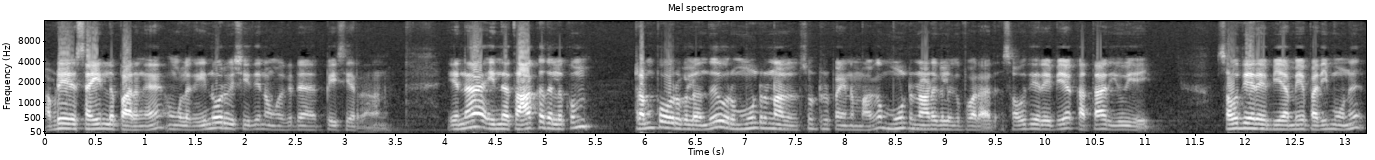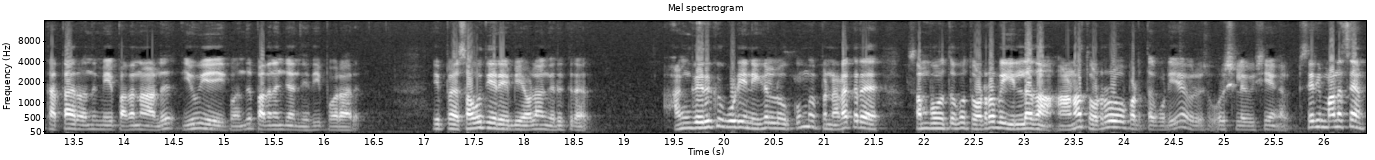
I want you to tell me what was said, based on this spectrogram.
அப்படியே சைடில் பாருங்கள் உங்களுக்கு இன்னொரு விஷயத்தையும் நான் உங்ககிட்ட பேசிடுறேன் நான். ஏன்னா இந்த தாக்குதலுக்கும் ட்ரம்ப் அவர்கள் வந்து ஒரு மூன்று நாள் சுற்றுப்பயணமாக மூன்று நாடுகளுக்கு போகிறாரு Saudi Arabia Qatar U A. Saudi Arabia May பதிமூணு கத்தார் வந்து மே பதினாலு யூஏக்கு வந்து பதினஞ்சாம் தேதி போகிறாரு இப்போ சவுதி அரேபியாவில் அங்கே இருக்கிறார். அங்கே இருக்கக்கூடிய நிகழ்வுக்கும் இப்போ நடக்கிற சம்பவத்துக்கும் தொடர்பு இல்லை தான் ஆனால் தொடர்புபடுத்தக்கூடிய ஒரு ஒரு சில விஷயங்கள். சரி மனுஷன்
